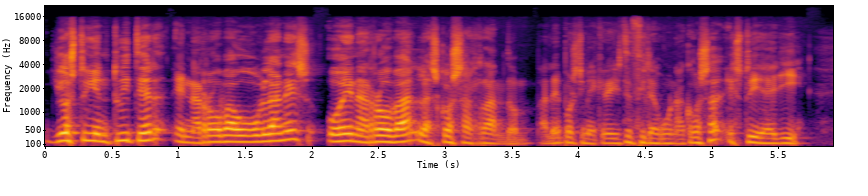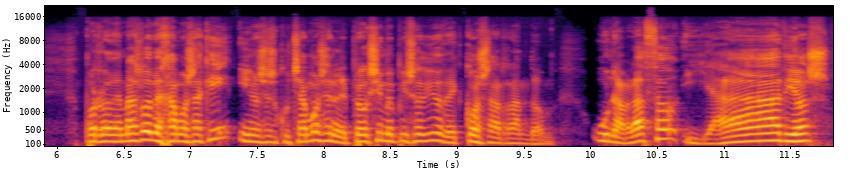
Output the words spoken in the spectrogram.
yo estoy en Twitter en arroba Blanes o en arroba las cosas random, ¿vale? Por si me queréis decir alguna cosa, estoy allí. Por lo demás lo dejamos aquí y nos escuchamos en el próximo episodio de Cosas Random. Un abrazo y adiós.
